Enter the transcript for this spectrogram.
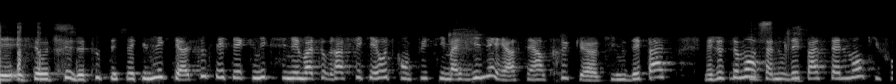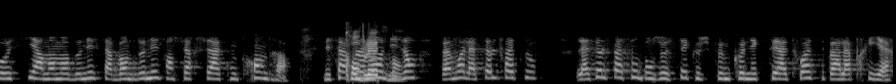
et, c'est au-dessus de toutes les techniques, toutes les techniques cinématographiques et autres qu'on puisse imaginer. Hein. C'est un truc euh, qui nous dépasse. Mais justement, ça nous dépasse tellement qu'il faut aussi à un moment donné s'abandonner sans chercher à comprendre. Mais simplement en disant, ben moi, la seule façon, la seule façon dont je sais que je peux me connecter à toi, c'est par la prière.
